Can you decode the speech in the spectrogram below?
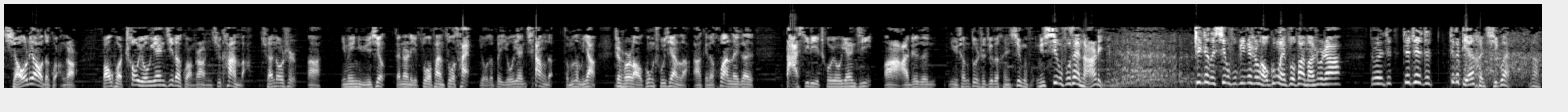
调料的广告，包括抽油烟机的广告，你去看吧，全都是啊，因为女性在那里做饭做菜，有的被油烟呛的，怎么怎么样。这时候老公出现了啊，给他换了一个大吸力抽油烟机啊，这个女生顿时觉得很幸福。你幸福在哪里？真正的幸福不应该是老公来做饭吗？是不是？啊对吧？这这这这这个点很奇怪啊。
